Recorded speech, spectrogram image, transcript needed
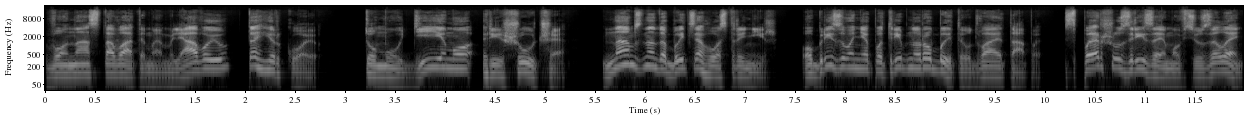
Вона ставатиме млявою та гіркою. Тому діємо рішуче. Нам знадобиться гострий ніж. Обрізування потрібно робити у два етапи. Спершу зрізаємо всю зелень,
